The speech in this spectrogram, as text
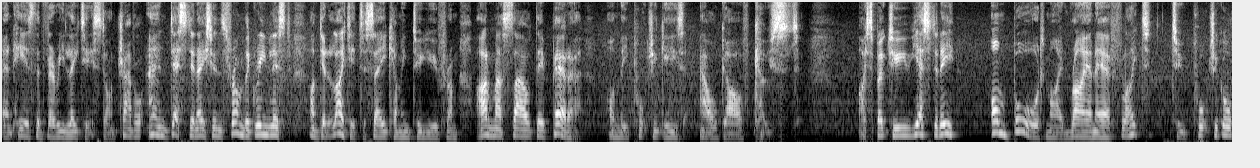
And here's the very latest on travel and destinations from the Green List. I'm delighted to say, coming to you from Armação de Pera on the Portuguese Algarve coast. I spoke to you yesterday on board my Ryanair flight to Portugal.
